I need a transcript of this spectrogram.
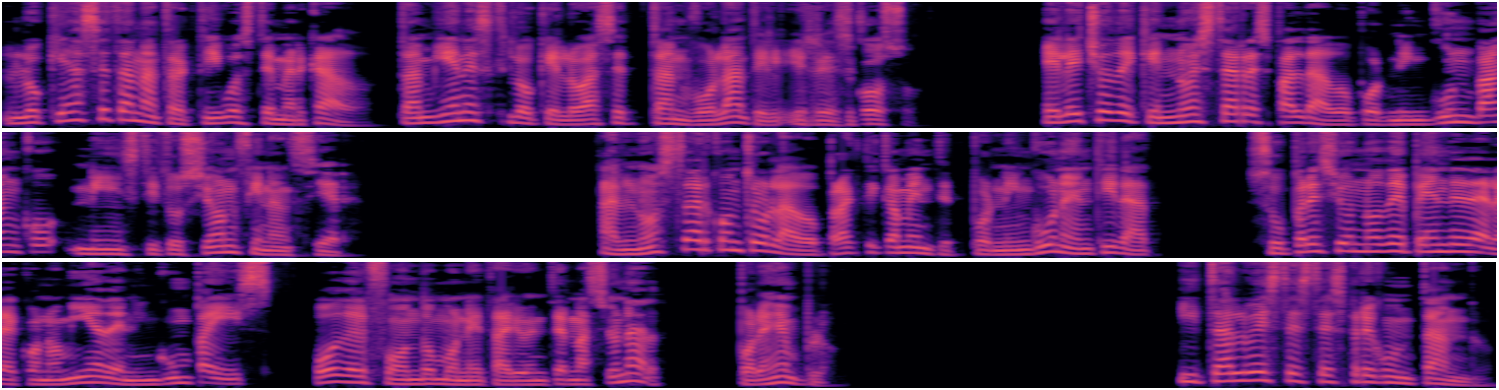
lo que hace tan atractivo este mercado también es lo que lo hace tan volátil y riesgoso. El hecho de que no está respaldado por ningún banco ni institución financiera. Al no estar controlado prácticamente por ninguna entidad, su precio no depende de la economía de ningún país o del Fondo Monetario Internacional, por ejemplo. Y tal vez te estés preguntando,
